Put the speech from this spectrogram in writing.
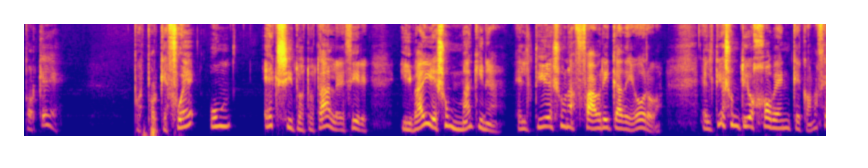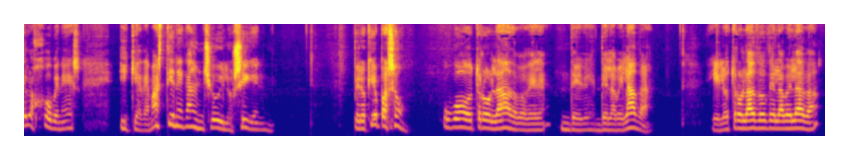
¿Por qué? Pues porque fue un éxito total. Es decir, Ibai es un máquina. El tío es una fábrica de oro. El tío es un tío joven que conoce a los jóvenes y que además tiene gancho y lo siguen. Pero ¿qué pasó? Hubo otro lado de, de, la velada. Y el otro lado de la velada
